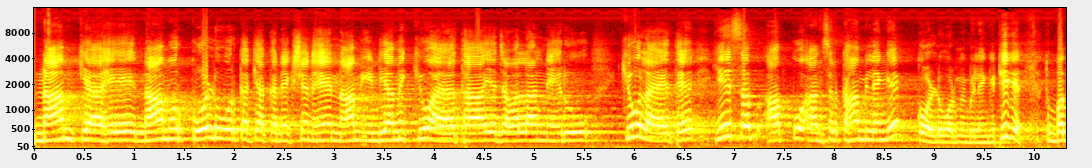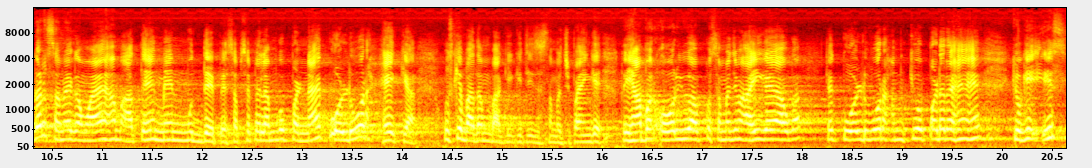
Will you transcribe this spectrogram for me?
नाम क्या है? नाम और कोल्ड वॉर का क्या कनेक्शन है? नाम इंडिया में क्यों आया था? या जवाहरलाल नेहरू क्यों लाए थे? ये सब आपको आंसर कहाँ मिलेंगे? कोल्ड वॉर में मिलेंगे, ठीक है? तो बगैर समय गंवाए हम आते हैं मेन मुद्दे पे। सबसे पहले हमको पढ़ना है कोल्ड वॉर है क्या? उसके बाद हम बाकी की चीज़ें समझ पाएँगे। तो यहाँ पर और यू आपको समझ में आ ही गया होगा कि कोल्ड वॉर हम क्यों पढ़ रहे हैं, क्योंकि इस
